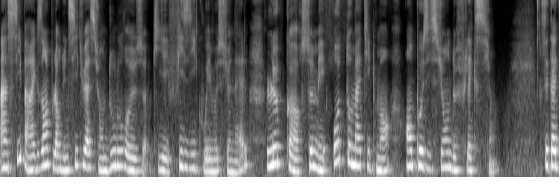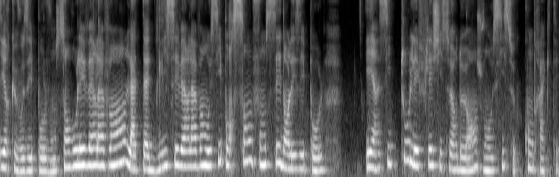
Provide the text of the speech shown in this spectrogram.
Ainsi, par exemple, lors d'une situation douloureuse qui est physique ou émotionnelle, le corps se met automatiquement en position de flexion. C'est-à-dire que vos épaules vont s'enrouler vers l'avant, la tête glisser vers l'avant aussi pour s'enfoncer dans les épaules. Et ainsi, tous les fléchisseurs de hanches vont aussi se contracter.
